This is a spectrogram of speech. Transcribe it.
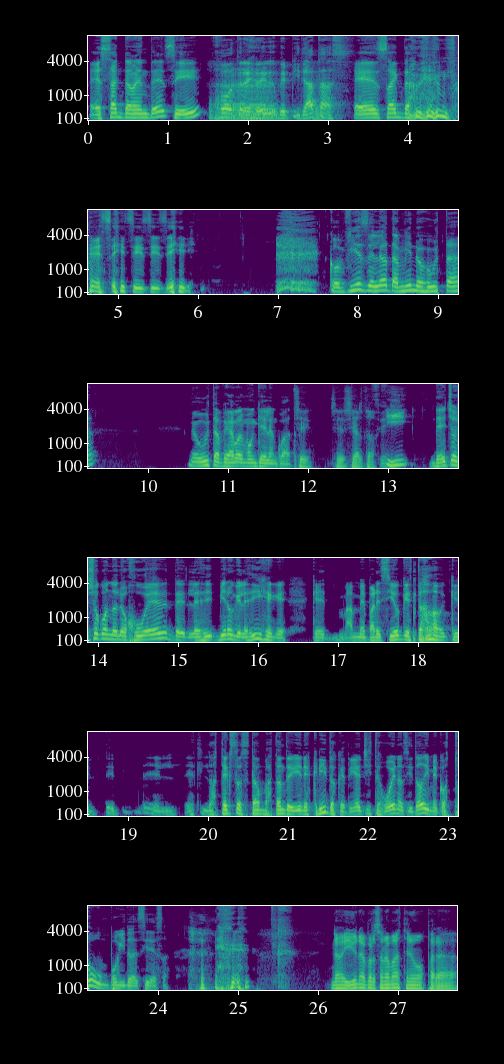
Exactamente, sí. ¿Un juego Ah, 3D de piratas? Exactamente, sí, sí, sí, sí. Confiésenlo, también nos gusta. Nos gusta pegarle al Monkey Island 4. Sí, sí, es cierto. Sí. Y De hecho, yo cuando lo jugué, les vieron que les dije que, que me pareció que estaba, que eh, el- el- los textos estaban bastante bien escritos, que tenía chistes buenos y todo, y me costó un poquito decir eso. No, y una persona más tenemos para,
